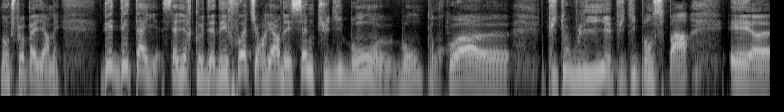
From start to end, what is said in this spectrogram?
donc je peux pas dire. Mais des détails, c'est-à-dire que des fois tu regardes des scènes, tu dis bon, euh, bon, pourquoi, euh, puis t'oublies et puis t'y penses pas. Et, euh,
